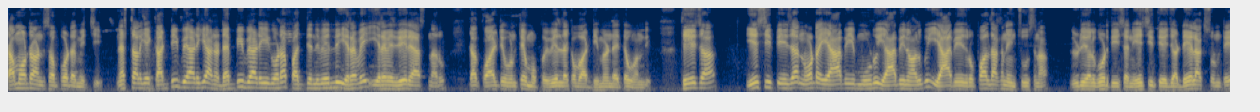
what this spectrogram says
టమాటో అండ్ సపోటా మిర్చి. నెక్స్ట్ అలాగే కడ్డీ బ్యాడ్కి అండ్ డబ్బీ బ్యాడ్కి కూడా పద్దెనిమిది వేలు ఇరవై ఇరవై వేలు వేస్తున్నారు. ఇంకా క్వాలిటీ ఉంటే ముప్పై వేల దాకా వాటి డిమాండ్ అయితే ఉంది. తేజ ఏసీ తేజ నూట యాభై మూడు యాభై నాలుగు యాభై ఐదు రూపాయల దాకా నేను చూసిన వీడియోలు కూడా తీశాను. ఏసీ తేజ డేలాక్స్ ఉంటే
